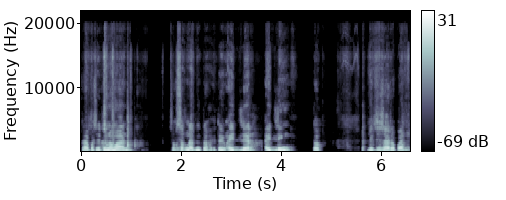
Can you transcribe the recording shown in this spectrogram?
Tapos ito naman, saksak natin to. Ito yung idler, idling. Dito sa harapan.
